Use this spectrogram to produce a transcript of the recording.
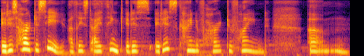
it is hard to see. At least I think it is. It is kind of hard to find, um,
